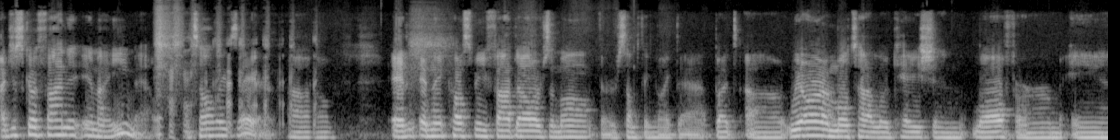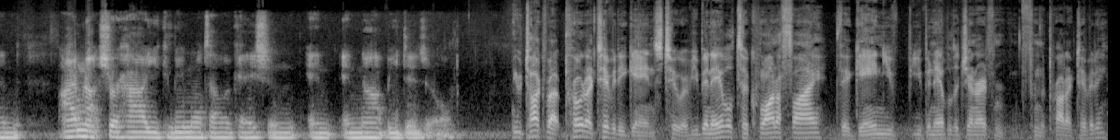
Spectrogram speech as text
I just go find it in my email. It's always there. Um, and, and it costs me five dollars a month or something like that. But uh, we are a multi-location law firm, and I'm not sure how you can be multi-location and, and not be digital. You talked about productivity gains too. Have you been able to quantify the gain you've, you've been able to generate from, from the productivity?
